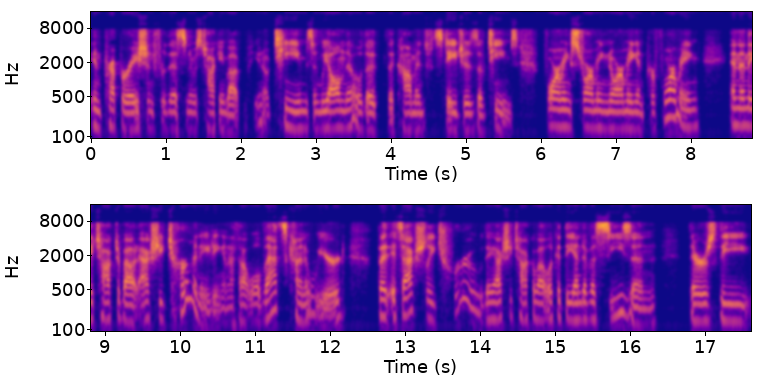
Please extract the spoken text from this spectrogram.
in preparation for this, and it was talking about you know teams, and we all know the the common stages of teams: forming, storming, norming, and performing. And then they talked about actually terminating, and I thought, well, that's kind of weird, but it's actually true. They actually talk about look at the end of a season there's the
